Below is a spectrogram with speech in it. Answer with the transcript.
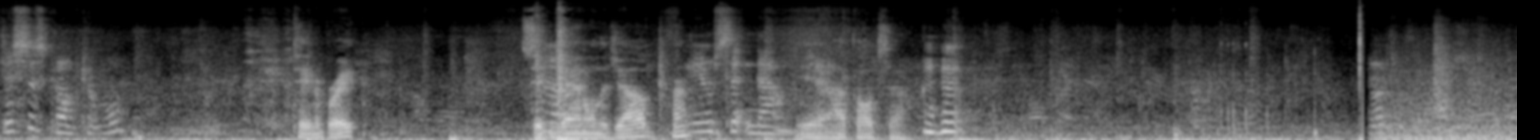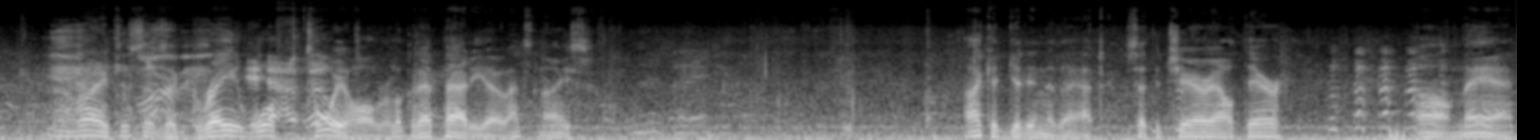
This is comfortable. Taking a break? Sitting down on the job? Huh? I'm sitting down. Yeah, I thought so. All right, this is a Grey Wolf Yeah, toy hauler. Look at that patio. That's nice. I could get into that. Set the chair out there. Oh man.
